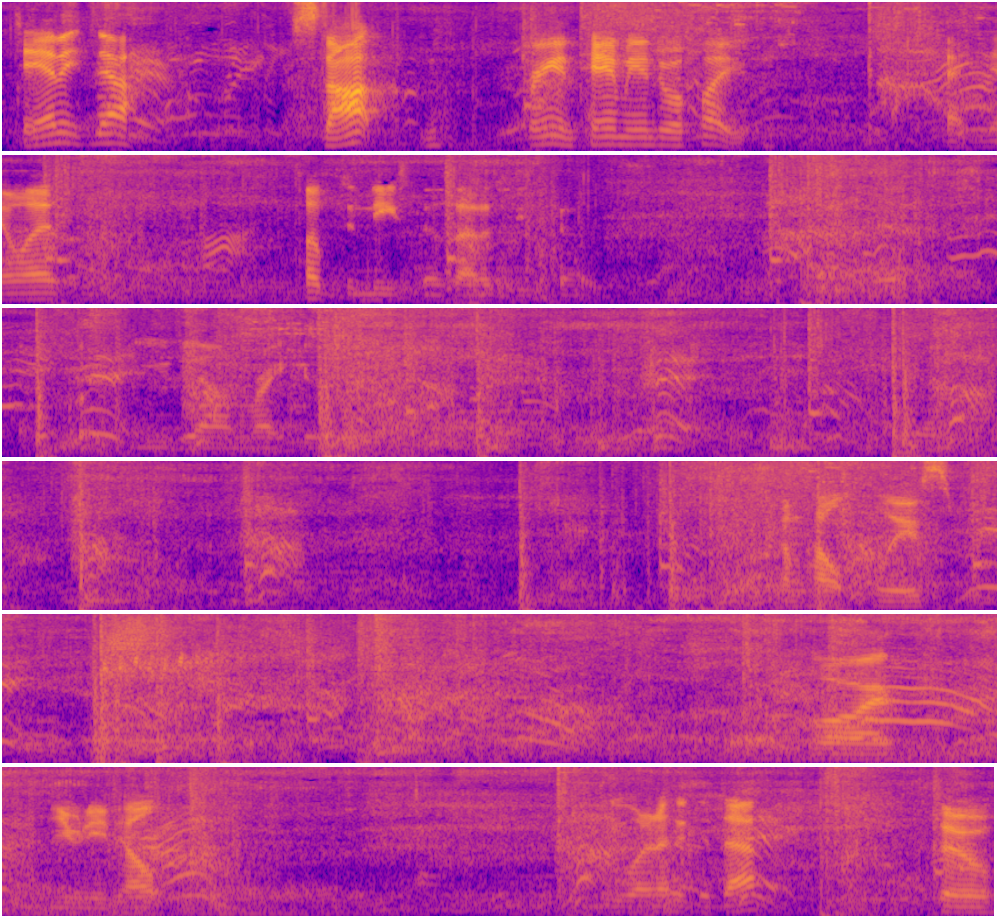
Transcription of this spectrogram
Tammy, no. Stop bringing Tammy into a fight. Okay, you know what? Let's hope Denise knows how to do code. Put you down right here. Come help, please. Or you need help. Who did that? Too.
